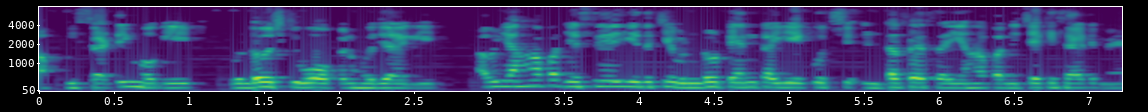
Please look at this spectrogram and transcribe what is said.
आपकी सेटिंग होगी विंडोज़ की वो ओपन हो जाएगी। अब यहाँ पर जैसे ये देखिए विंडो 10 का ये कुछ इंटरफेस है यहाँ पर नीचे की साइड में।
